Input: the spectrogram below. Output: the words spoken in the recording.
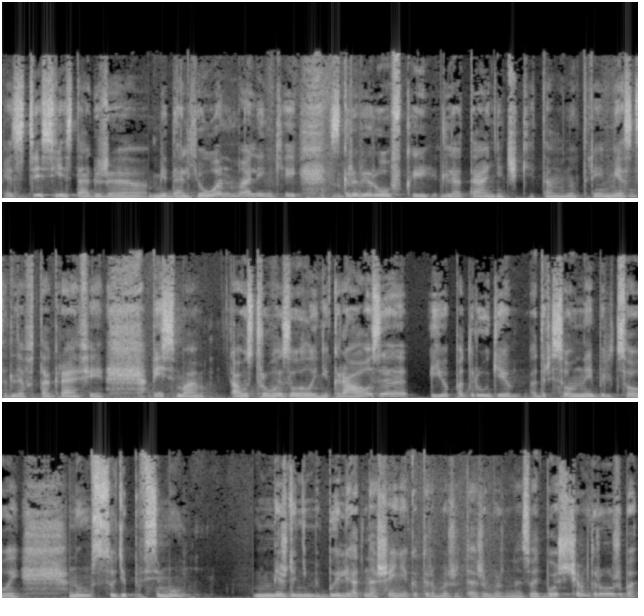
Здесь есть также медальон маленький с гравировкой для Танечки, там внутри mm-hmm. место для фотографии. Письма Аустро-Уэзуэллы Краузе, ее подруги, адресованные Бельцовой. Ну, судя по всему, между ними были отношения, которые, может, даже можно назвать больше, чем дружба.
